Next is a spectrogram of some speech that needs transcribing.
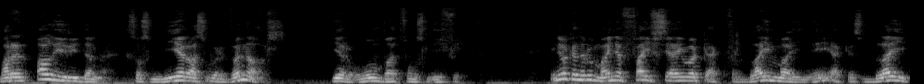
Maar in al hierdie dinge is ons meer as oorwinnaars deur hom wat ons liefhet. En ook in Romeine 5 sê hy ook ek verbly my, nê? Ek is bly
